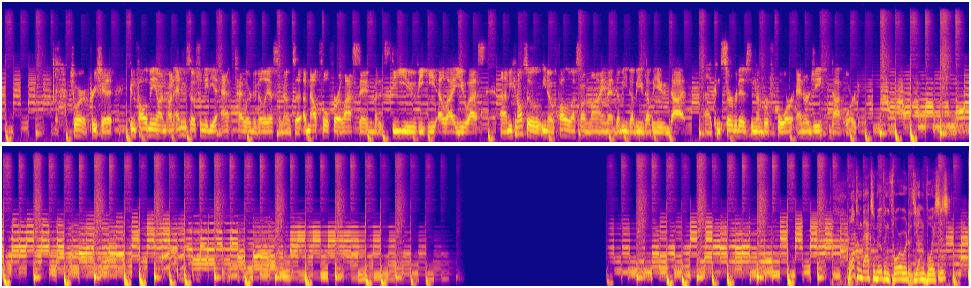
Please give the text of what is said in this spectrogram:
Sure, appreciate it. You can follow me on, on any social media at Tyler Duvelius. I know it's a, a mouthful for a last name, but it's D U V E L I U S. Um, you can also, you know, follow us online at www.conservatives, the number four energy.org. Welcome back to Moving Forward with Young Voices.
